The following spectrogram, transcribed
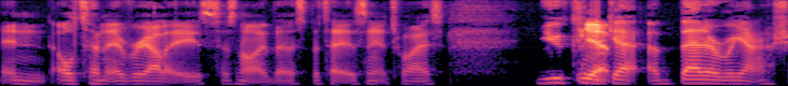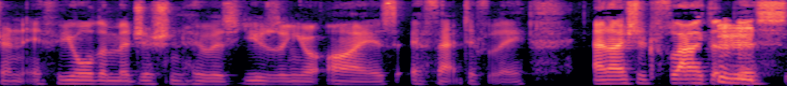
in alternative realities, it's not like there's potatoes in it twice. You can Yep. get a better reaction if you're the magician who is using your eyes effectively. And I should flag that this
